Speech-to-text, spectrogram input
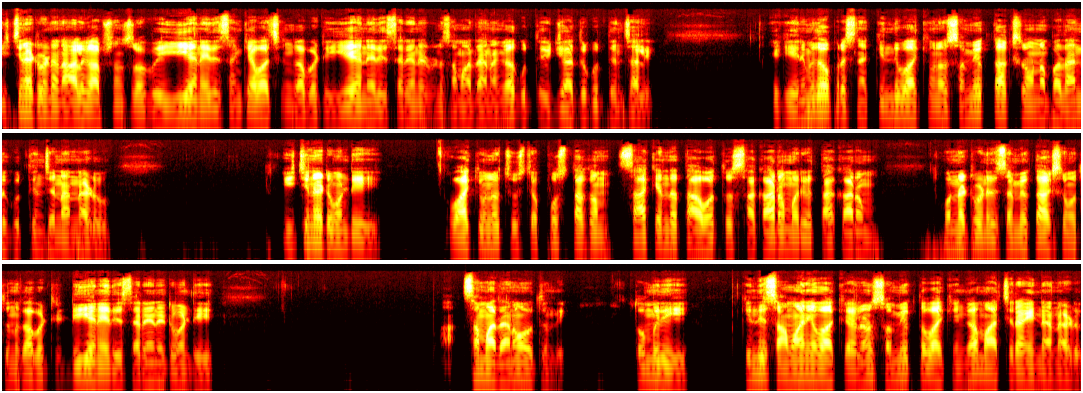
ఇచ్చినటువంటి నాలుగు ఆప్షన్స్లో వెయ్యి అనేది సంఖ్యావాచకం కాబట్టి ఏ అనేది సరైనటువంటి సమాధానంగా గుర్తి విద్యార్థులు గుర్తించాలి. ఇక ఎనిమిదవ ప్రశ్న కింది వాక్యంలో సంయుక్తాక్షరం ఉన్న పదాన్ని గుర్తించండి అన్నాడు. ఇచ్చినటువంటి వాక్యంలో చూస్తే పుస్తకం సాకింద తావత్తు సకారం మరియు తకారం ఉన్నటువంటిది సంయుక్తాక్షరం అవుతుంది కాబట్టి డి అనేది సరైనటువంటి సమాధానం అవుతుంది. తొమ్మిది కింది సామాన్య వాక్యాలను సంయుక్త వాక్యంగా మార్చి రాయండి అన్నాడు.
